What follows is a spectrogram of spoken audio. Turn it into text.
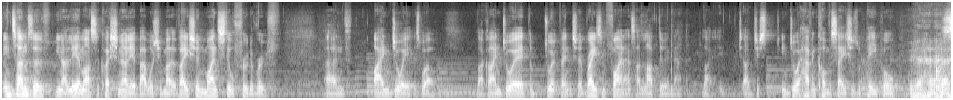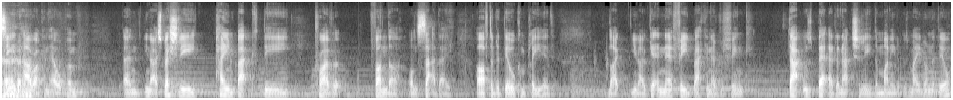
in terms of you know, Liam asked a question earlier about what's your motivation. Mine's still through the roof, and I enjoy it as well. Like I enjoy the joint venture, raising finance. I love doing that. Like it, I just enjoy having conversations with people, Yeah. seeing how I can help them, and you know, especially paying back the private funder on Saturday after the deal completed. Like you know, getting their feedback and everything that was better than actually the money that was made on the deal.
